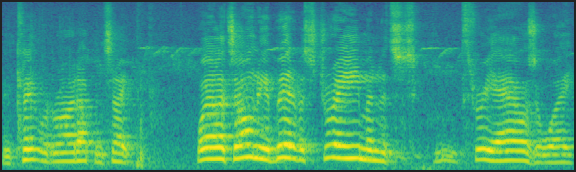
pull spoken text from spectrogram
And Clint would ride up and say, well, it's only a bit of a stream and it's three hours away.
